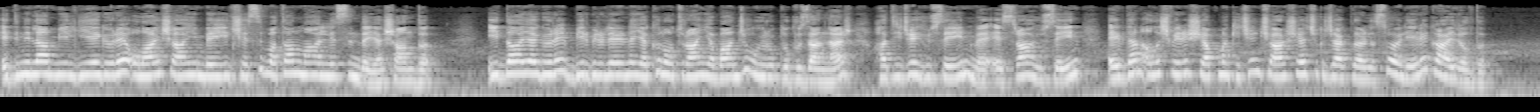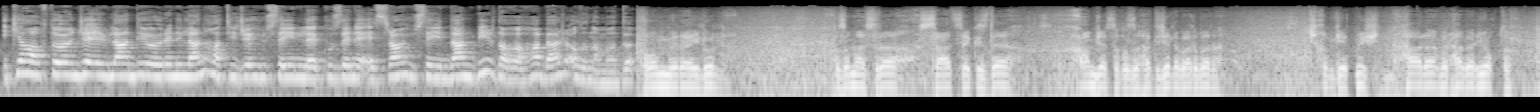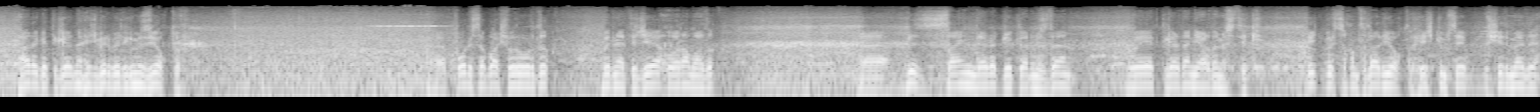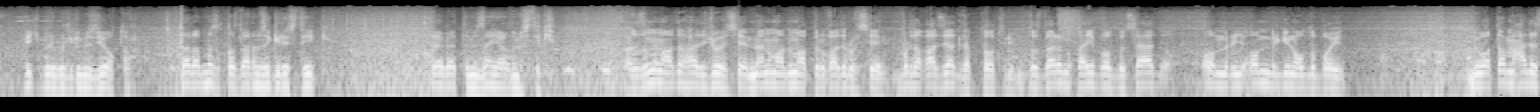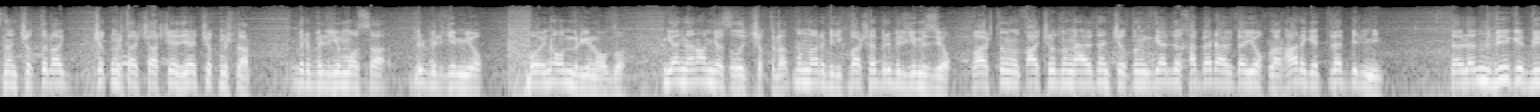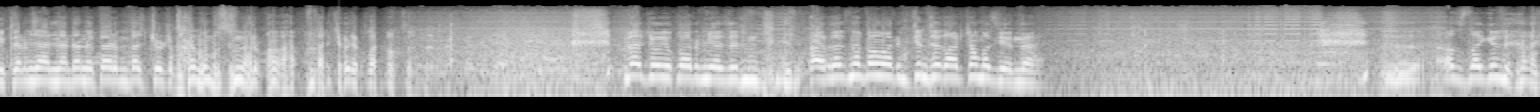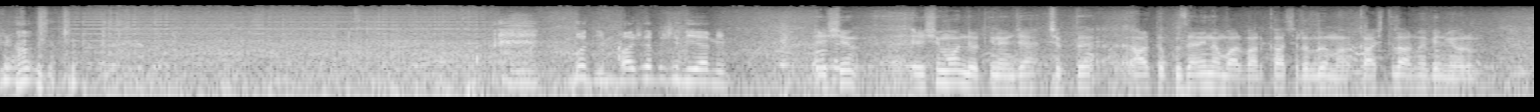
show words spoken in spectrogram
Edinilen bilgiye göre olay Şahinbey ilçesi Vatan Mahallesi'nde yaşandı. İddiaya göre birbirlerine yakın oturan yabancı uyruklu kuzenler Hatice Hüseyin ve Esra Hüseyin evden alışveriş yapmak için çarşıya çıkacaklarını söyleyerek ayrıldı. İki hafta önce evlendiği öğrenilen Hatice Hüseyin'le kuzeni Esra Hüseyin'den bir daha haber alınamadı. 11 Eylül kızım Esra saat 8'de amcası kızı Hatice ile beraber çıkıp gitmiş. Hala bir haber yoktur. Hareketlerinden hiçbir bilgimiz yoktur. Ee, Polise başvurduk. Bir neticeye uğramadık. Ee, Biz sayın devlet büyüklerimizden ve yetkililerden yardım istedik. Hiçbir sıkıntıları yoktur. Hiç kimse bir şey demedi. Hiçbir bilgimiz yoktur. Talabımız kızlarımızı giristik. Devletimizden yardım istedik. Kızımın adı Hatice Hüseyin, benim adım Abdülkadir Hüseyin. Burada Gaziantep'te oturuyorum. Kızlarım kayıp oldu. Saat 11, 11 gün oldu boyun. Vatan Mahallesi'nden çıktılar, çıkmışlar çarşıya diye çıkmışlar. Bir bilgim olsa, bir bilgim yok. Boyun 11 gün oldu. Yeniden amcası çıktılar. Bunları bildik. Başka bir bilgimiz yok. Kaçtın, kaçırdın, evden çıktın, geldi haber evde yoklar. Hareketler bilmeyeyim. Devletimiz büyük, büyüklerimizin ellerinden öperim. Ben çocuklarımı bulsunlar bana. Ben çocuklarımı bulsunlar. Ben çocuklarım yazın. Arkasında ben varım. Kimse karşılamaz kendine. Asla kimse karşılamaz. Bu diyeyim. Başka bir şey diyemeyim. Eşim eşim 14 gün önce çıktı. Artık kuzeniyle var var kaçırıldı mı, kaçtılar mı bilmiyorum.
